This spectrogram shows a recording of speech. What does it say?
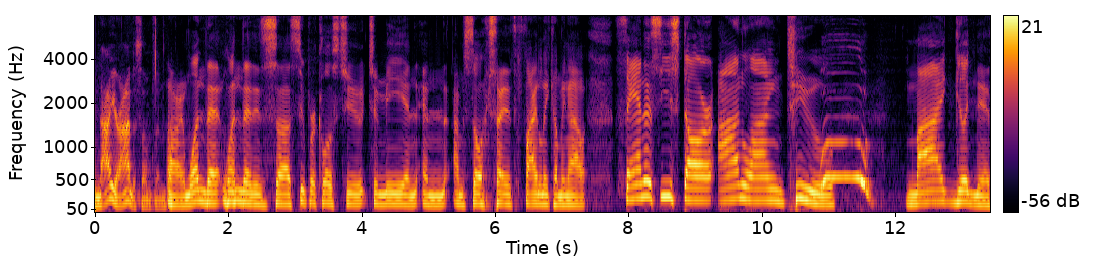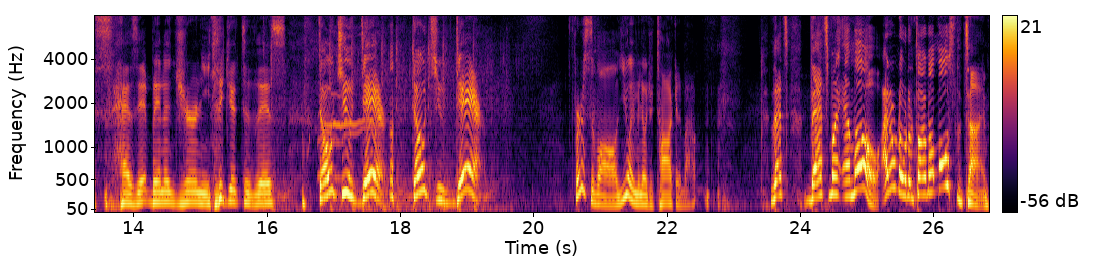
now you're onto something. All right, one that one that is uh, super close to to me, and and I'm so excited it's finally coming out. Phantasy Star Online Two. My goodness, has it been a journey to get to this? Don't you dare! Don't you dare! First of all, you don't even know what you're talking about. That's that's my mo. I don't know what I'm talking about most of the time.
